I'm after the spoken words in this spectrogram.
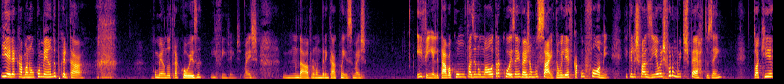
e ele acaba não comendo porque ele está comendo outra coisa. Enfim, gente, mas não dá para não brincar com isso, mas enfim, ele estava fazendo uma outra coisa ao invés de almoçar, então ele ia ficar com fome. O que, que eles faziam? Eles foram muito espertos, hein? Estou aqui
